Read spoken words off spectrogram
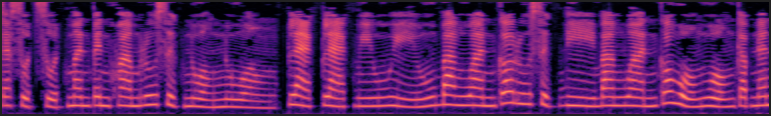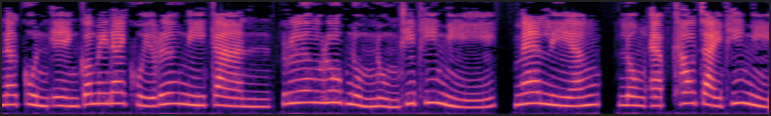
จะสุดๆ มันเป็นความรู้สึกหน่วงหน่วง แปลกแปลกวิววิวบางวันก็รู้สึกดี บางวันก็โหวงโหวงกับนนกุลเองก็ไม่ได้คุยเรื่องนี้กัน เรื่องรูปหนุ่มๆที่พี่หมี แม่เลี้ยง ลงแอปเข้าใจพี่หมี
